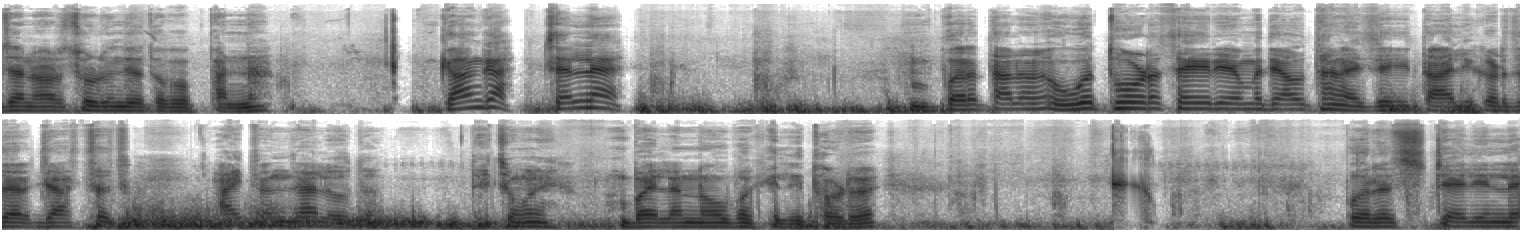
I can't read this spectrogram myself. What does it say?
जनावर सोडून देतो पप्पांना. गंगा चल ना. परत आलो उगं थोडासा एरियामध्ये अवथानायचं इथं अलीकडं जर जास्तच आयतन झालं होतं. त्याच्यामुळे बैलांना उभं केली थोडं वेळ. परत स्टॅलिनला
